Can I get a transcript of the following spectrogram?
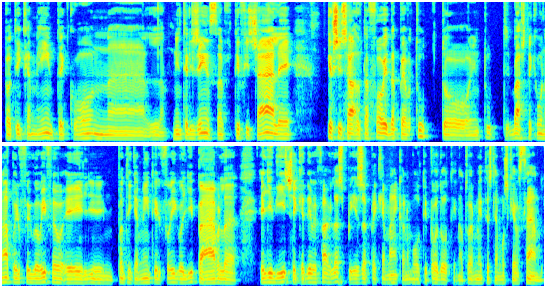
praticamente con uh, l'intelligenza artificiale che si salta fuori dappertutto, tutti, basta che uno apre il frigorifero e gli, praticamente il frigo gli parla e gli dice che deve fare la spesa perché mancano molti prodotti, naturalmente stiamo scherzando.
